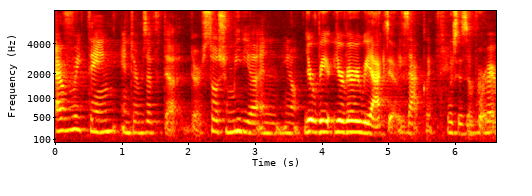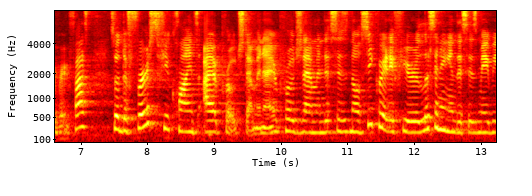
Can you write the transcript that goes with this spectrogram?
everything in terms of the their social media and you know You're re- you're very reactive. exactly Which is so important. very very fast so the first few clients i approach them and i approach them and this is no secret if you're listening and this is maybe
